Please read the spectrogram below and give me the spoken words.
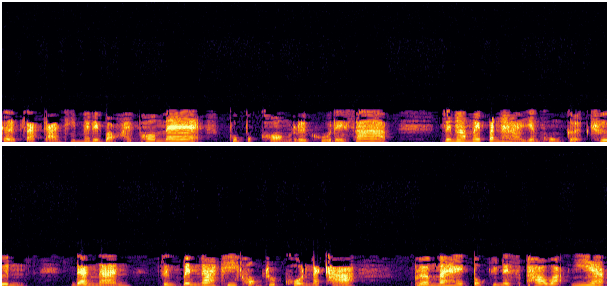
เกิดจากการที่ไม่ได้บอกให้พ่อแม่ ผู้ปกครองหรือครูได้ทราบ จึงทำให้ปัญหายังคงเกิดขึ้น ดังนั้นจึงเป็นหน้าที่ของทุกคนนะคะ เพื่อไม่ให้ตกอยู่ในสภาวะเงียบ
